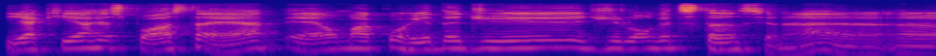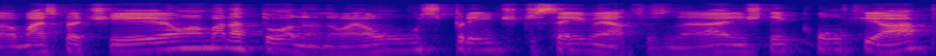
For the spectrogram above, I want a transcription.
E aqui a resposta é, é uma corrida de, de longa distância, né? Uh, mais para ti é uma maratona, não é um sprint de 100 metros, né? A gente tem que confiar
